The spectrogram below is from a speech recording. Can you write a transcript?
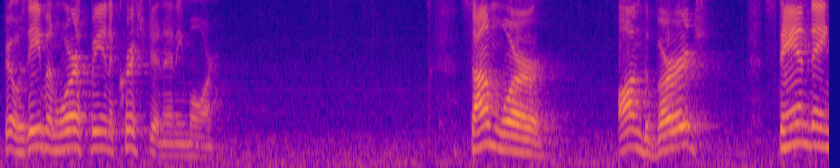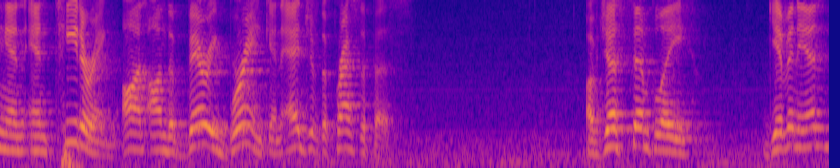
if it was even worth being a Christian anymore. Some were on the verge, standing and, and teetering on, on the very brink and edge of the precipice of just simply giving in,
